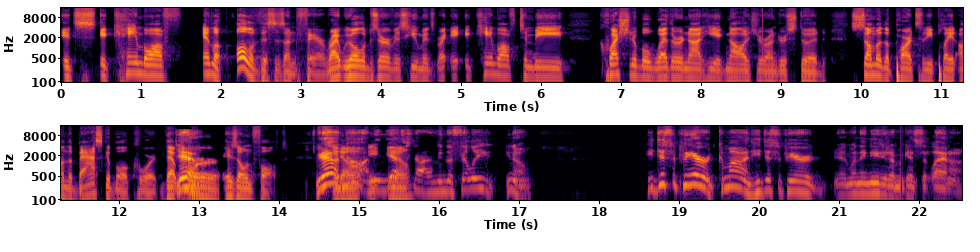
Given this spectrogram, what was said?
it's it came off and look, all of this is unfair, right? We all observe as humans, right? It, it, came off to me questionable whether or not he acknowledged or understood some of the parts that he played on the basketball court that yeah. were his own fault. Yeah, you know, no, I mean, yes, no, I mean the Philly, you know, he disappeared. Come on, he disappeared eh, when they needed him against Atlanta,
